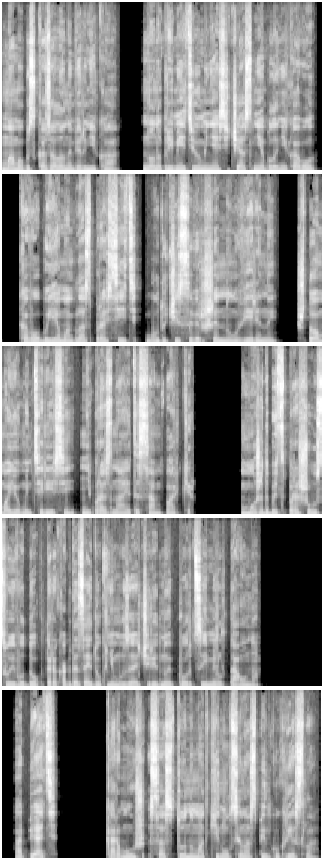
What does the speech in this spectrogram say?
Мама бы сказала наверняка, но на примете у меня сейчас не было никого, кого бы я могла спросить, будучи совершенно уверенной, что о моем интересе не прознает и сам Паркер. Может быть, спрошу у своего доктора, когда зайду к нему за очередной порцией Милтауна. Опять Кармуш со стоном откинулся на спинку кресла.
